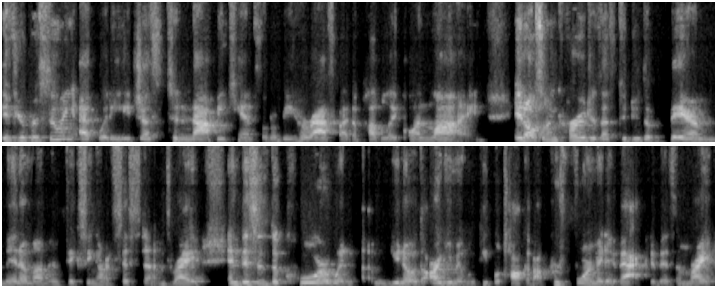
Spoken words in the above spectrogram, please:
if you're pursuing equity just to not be canceled or be harassed by the public online, it also encourages us to do the bare minimum in fixing our systems, right? And this is the core when, um, you know, the argument when people talk about performative activism, right?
